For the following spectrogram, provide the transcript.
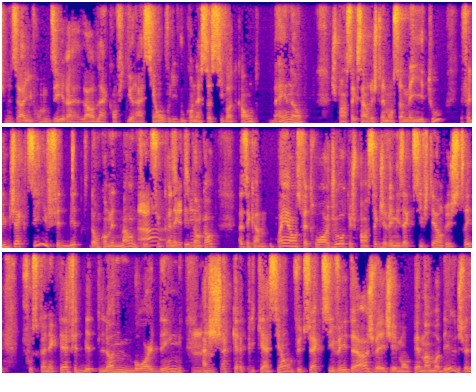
Je me dis, ah, ils vont me dire euh, lors de la configuration, voulez-vous qu'on associe votre compte? Ben non. Je pensais que ça enregistrait mon sommeil et tout. Il a fallu que j'active Fitbit. Donc, on me demande, ah, veux-tu connecter ton compte? c'est comme, voyons, ça fait trois jours que je pensais que j'avais mes activités enregistrées. Il faut se connecter à Fitbit. L'onboarding à mhm. chaque application. Veux-tu activer? Ah, je vais, j'ai mon paiement mobile, je vais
